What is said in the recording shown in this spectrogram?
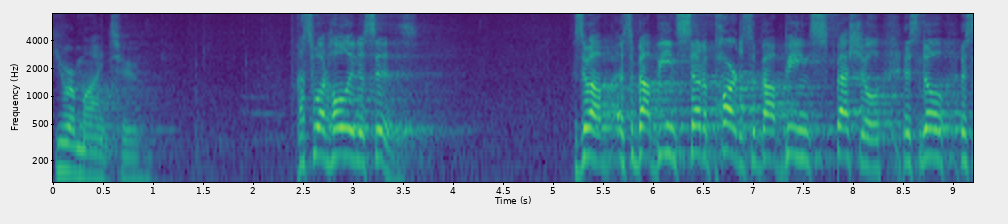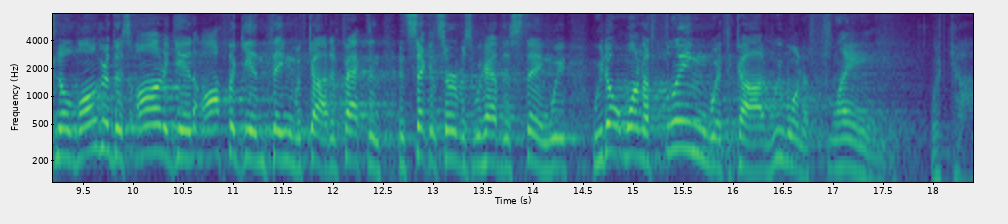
You are mine too. That's what holiness is. It's about, it's about being set apart. It's about being special. It's no, it's no longer this on again, off again thing with God. In fact, in, in second service, we have this thing. We, we don't want to fling with God, we want to flame with God.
